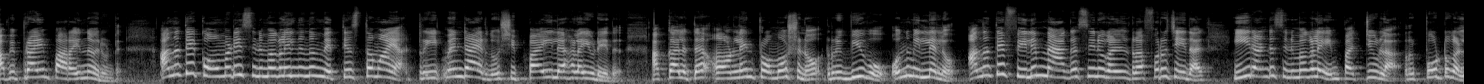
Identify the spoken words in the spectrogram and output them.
അഭിപ്രായം പറയുന്നവരുണ്ട്. അന്നത്തെ കോമഡി സിനിമകളിൽ നിന്നും വ്യത്യസ്തമായ ട്രീറ്റ്മെന്റ് ആയിരുന്നു ഷിപ്പായി ലഹളയുടേത്. അക്കാലത്ത് ഓൺലൈൻ പ്രൊമോഷനോ റിവ്യൂവോ ഒന്നുമില്ലല്ലോ. അന്നത്തെ ഫിലിം മാഗസീനുകൾ റെഫർ ചെയ്താൽ ഈ രണ്ട് സിനിമകളെയും പറ്റിയുള്ള റിപ്പോർട്ടുകൾ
